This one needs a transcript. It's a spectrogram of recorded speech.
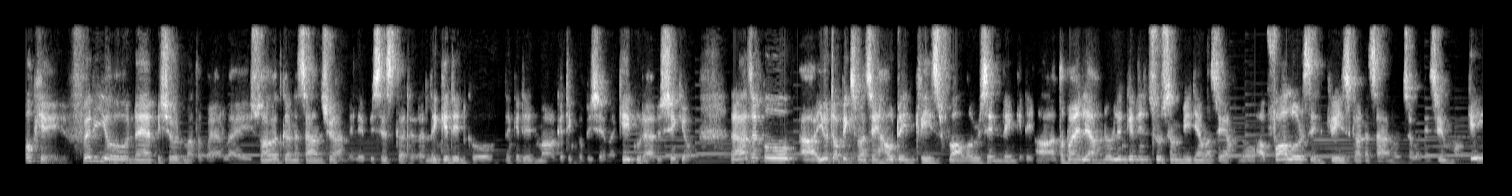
ओके फेरि यो नयाँ एपिसोडमा तपाईँहरूलाई स्वागत गर्न चाहन्छु। हामीले विशेष गरेर लिङ्केडिनको लिङ्केडिन मार्केटिङको विषयमा केही कुराहरू सिक्यौँ। र आजको यो टपिक्समा चाहिँ how to increase followers in LinkedIn तपाईँले आफ्नो लिङ्केडिन सोसियल मिडियामा चाहिँ आफ्नो फलोवर्स इन्क्रिज गर्न चाहनुहुन्छ भने चाहिँ म केही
